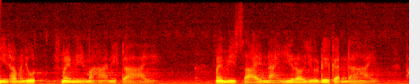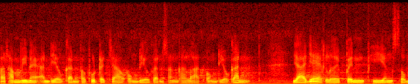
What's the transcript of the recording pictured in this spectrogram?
มีธรรมยุทธ์ไม่มีมหานิกาย ไม่มีสายไหนเราอยู่ด้วยกันได้ พระธรรมวินัยอันเดียวกัน พระพุทธเจ้าองค์เดียวกัน สังฆราชองค์เดียวกัน อย่าแยกเลยเป็นเพียงสม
